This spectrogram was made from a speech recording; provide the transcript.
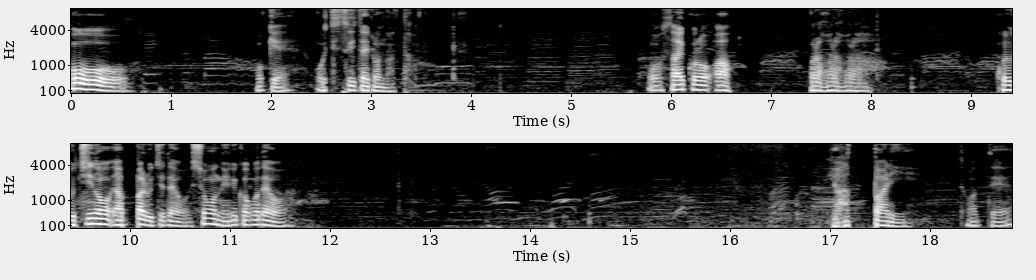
おお。オッケー。落ち着いた色になった。お、サイコロ、あ。ほらほらほら。これうちの、やっぱりうちだよ。ショーンのゆりかごだよ。やっぱり。ちょっと待って。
